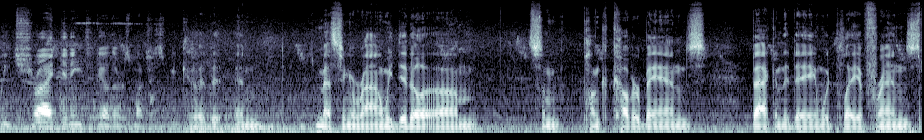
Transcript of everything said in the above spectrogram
we tried getting together as much as we could and messing around. We did a, um, some punk cover bands back in the day, and would play a friend's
